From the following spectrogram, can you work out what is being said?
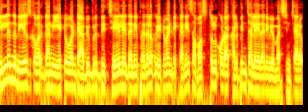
ఇల్లెందు నియోజకవర్గాన్ని ఎటువంటి అభివృద్ధి చేయలేదని ప్రజలకు ఎటువంటి కనీస వసతులు కూడా కల్పించలేదని విమర్శించారు.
